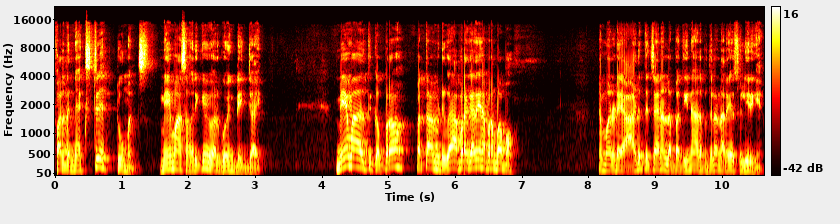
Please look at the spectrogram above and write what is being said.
For the next two months May மாதம் வரைக்கும் you are going to enjoy May மாதத்துக்கு அப்புறம் பத்தாம் வீட்டுக்கு அப்புறம் கதையை அப்புறம் பார்ப்போம். நம்மளுடைய அடுத்த சேனலில் பார்த்தீங்கன்னா அதை பற்றிலாம் நிறைய சொல்லியிருக்கேன்.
